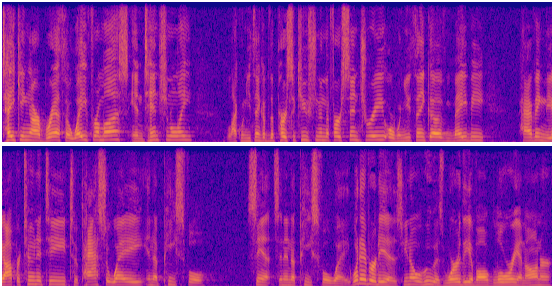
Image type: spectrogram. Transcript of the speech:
taking our breath away from us intentionally, like when you think of the persecution in the first century, or when you think of maybe having the opportunity to pass away in a peaceful sense and in a peaceful way. Whatever it is, you know who is worthy of all glory and honor?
